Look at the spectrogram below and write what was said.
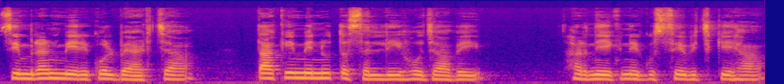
ਸਿਮਰਨ, ਮੇਰੇ ਕੋਲ ਬੈਠ ਜਾ, ਤਾਂ ਕਿ ਮੈਨੂੰ ਤਸੱਲੀ ਹੋ ਜਾਵੇ। ਹਰਨੇਕ ਨੇ ਗੁੱਸੇ ਵਿੱਚ ਕਿਹਾ,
